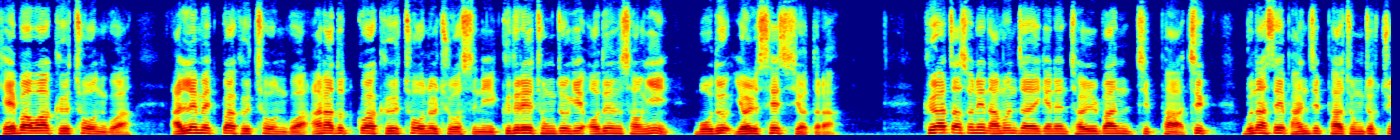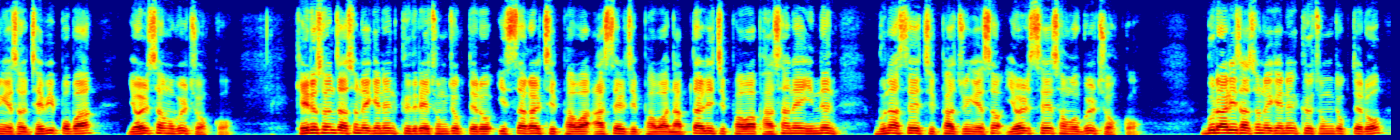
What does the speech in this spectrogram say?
게바와 그 초원과 알레멧과 그 초원과 아나돗과 그 초원을 주었으니 그들의 종족이 얻은 성이 모두 열셋이었더라. 그아 자손의 남은 자에게는 절반 지파 즉 문하세 반지파 종족 중에서 제비 뽑아 열 성읍을 주었고 게르손 자손에게는 그들의 종족대로 이사갈 지파와 아셀 지파와 납달리 지파와 바산에 있는 문하세 지파 중에서 열세 성읍을 주었고 무라리 자손에게는 그 종족대로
